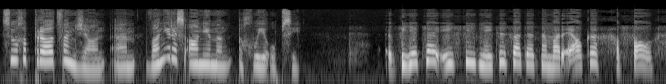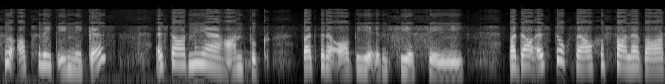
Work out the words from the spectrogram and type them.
So gepraat van Jean, ehm um, wanneer is aanneming 'n goeie opsie? Weet jy, is dit net so dat dit nou maar elke geval so absoluut uniek is? Is daar nie 'n handboek wat vir 'n A, B en C sê nie? Maar daar is tog wel gevalle waar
